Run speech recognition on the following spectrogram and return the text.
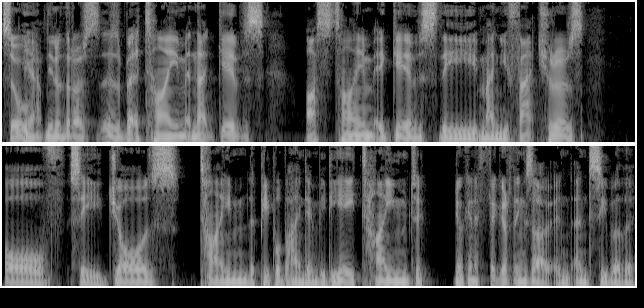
So Yeah. you know there's there's a bit of time, and that gives us time. It gives the manufacturers of say Jaws time, the people behind NVDA time to you know kind of figure things out and, and see where the,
